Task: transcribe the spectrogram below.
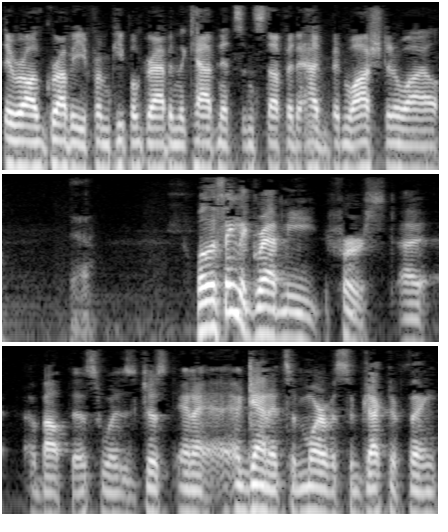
they were all grubby from people grabbing the cabinets and stuff, and it hadn't been washed in a while. Well, the thing that grabbed me first uh, about this was just, and I, again, it's more of a subjective thing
